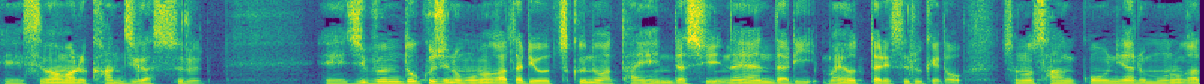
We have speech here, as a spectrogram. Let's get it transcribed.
えー、狭まる感じがする。えー、自分独自の物語を作るのは大変だし、悩んだり迷ったりするけど、その参考になる物語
